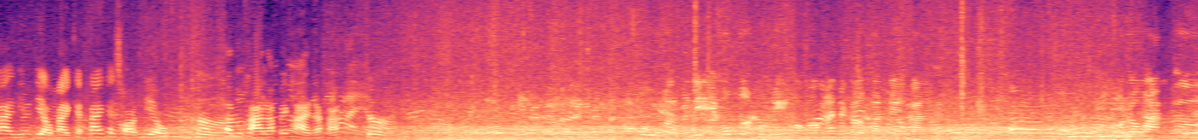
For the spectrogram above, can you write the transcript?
ป้ายนิดเดียวไปแค่ป้ายแค่ช้อนเดียว ค่ะถ้าลูกค้ารับไปขายนะคะ จ้าเปิดวันนี้ไอ้มุกเปิดพรุ่งนี้ของเขาน่าจะเกิดวันเดียวกันคนละวันเออ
